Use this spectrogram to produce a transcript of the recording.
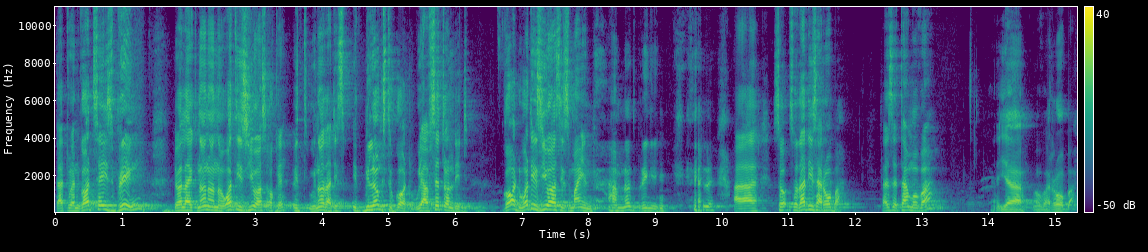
That when God says bring, you're like, no, no, no, what is yours? Okay, it, we know that it belongs to God. We have settled it. God, what is yours is mine. I'm not bringing. uh, so, so that is a robber. That's the term a, yeah, of a robber.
